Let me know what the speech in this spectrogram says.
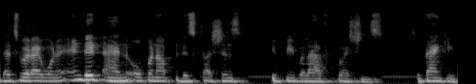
That's where I want to end it and open up the discussions if people have questions. So thank you.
